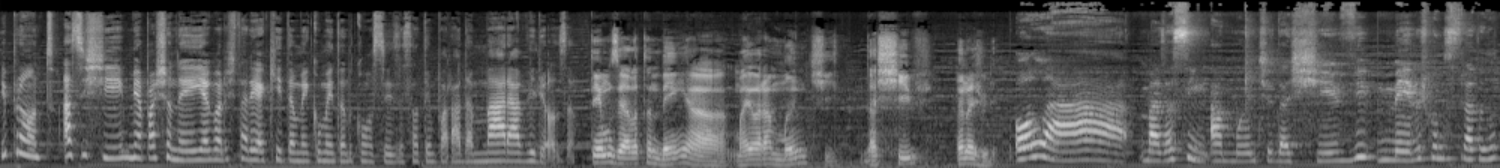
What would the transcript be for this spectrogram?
E pronto, assisti, me apaixonei e agora estarei aqui também comentando com vocês essa temporada maravilhosa. Temos ela também, a maior amante da Shiv, Ana Júlia. Olá! Mas assim, amante da Shiv, menos quando se trata do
